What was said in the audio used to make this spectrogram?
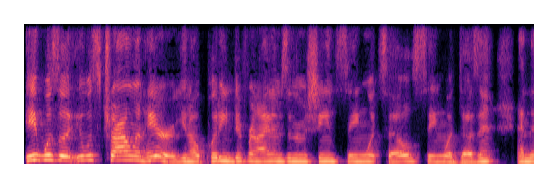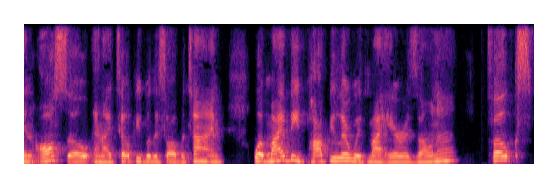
it was a it was trial and error you know putting different items in the machine seeing what sells seeing what doesn't. And then also and i tell people this all the time what might be popular with my arizona folks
